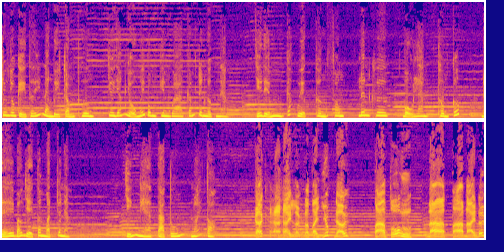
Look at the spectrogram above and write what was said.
Trương du kỵ thấy nàng bị trọng thương chưa dám nhổ mấy bông kim hoa cắm trên ngực nàng. Chỉ điểm các quyệt thần phong linh khư bộ lan thông cốc để bảo vệ tâm mạch cho nàng. Chỉ nghe tạ tốn nói to. Các hạ hai lần ra tay giúp đỡ tạ tốn đa tạ đại đức.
